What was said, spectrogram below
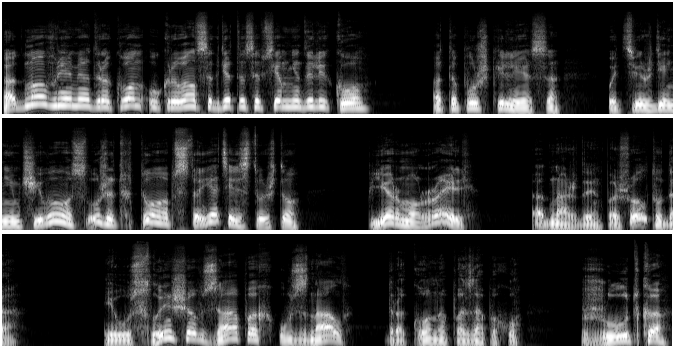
Одно время дракон укрывался где-то совсем недалеко от опушки леса, подтверждением чего служит то обстоятельство, что Пьер Моррель однажды пошел туда и, услышав запах, узнал дракона по запаху. Жутко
